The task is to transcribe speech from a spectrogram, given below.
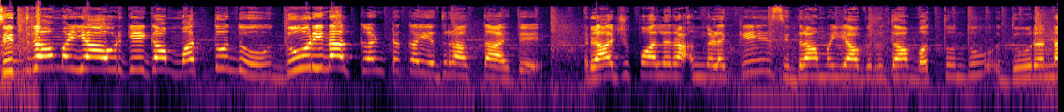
ಸಿದ್ದರಾಮಯ್ಯ ಅವ್ರಿಗೆ ಈಗ ಮತ್ತೊಂದು ದೂರಿನ ಕಂಟಕ ಎದುರಾಗ್ತಾ ಇದೆ. ರಾಜ್ಯಪಾಲರ ಅಂಗಳಕ್ಕೆ ಸಿದ್ದರಾಮಯ್ಯ ವಿರುದ್ಧ ಮತ್ತೊಂದು ದೂರನ್ನ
